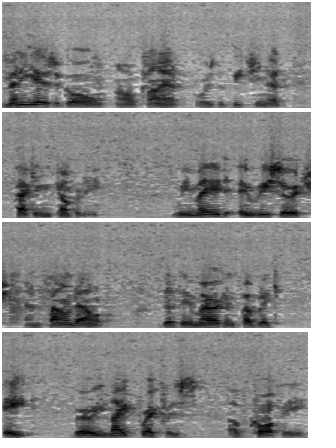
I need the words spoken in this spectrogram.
Many years ago, our client was the Beech-Nut Packing Company. We made a research and found out that the American public ate very light breakfasts of coffee,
